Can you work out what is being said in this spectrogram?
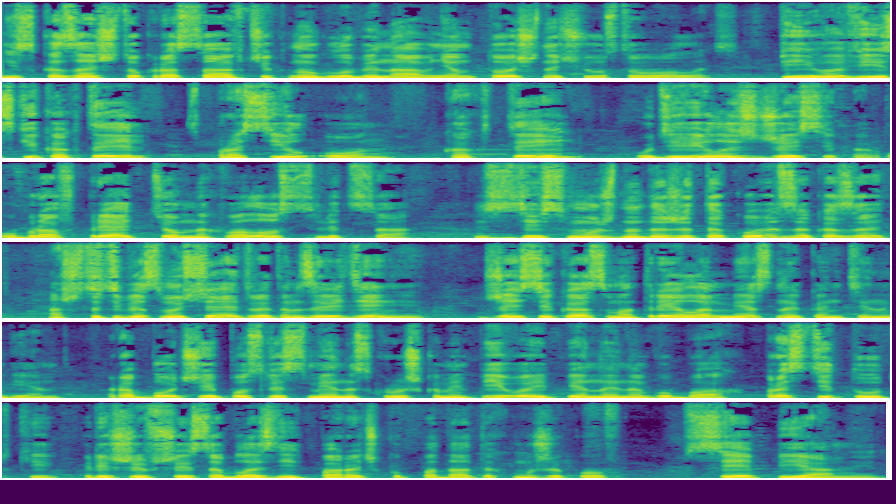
Не сказать, что красавчик, но глубина в нем точно чувствовалась. Пиво, виски, коктейль, спросил он. Коктейль? удивилась Джессика, убрав прядь темных волос с лица. Здесь можно даже такое заказать? А что тебя смущает в этом заведении? Джессика осмотрела местный контингент. Рабочие после смены с кружками пива и пеной на губах, проститутки, решившие соблазнить парочку податых мужиков, все пьяные.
